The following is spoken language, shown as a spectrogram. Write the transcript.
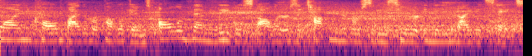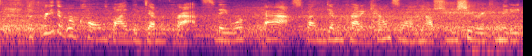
one called by the Republicans, all of them legal scholars at top universities here in the United States. The three that were called by the Democrats, they were asked by the Democratic Council on the House Judiciary Committee,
